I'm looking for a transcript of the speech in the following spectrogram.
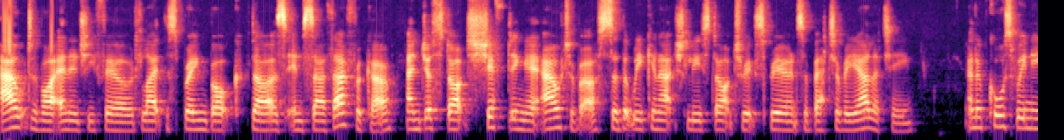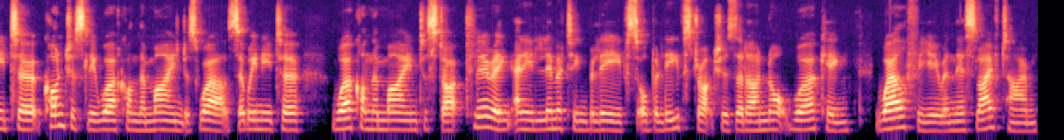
out of our energy field, like the springbok does in South Africa, and just start shifting it out of us so that we can actually start to experience a better reality. And of course, we need to consciously work on the mind as well. So we need to work on the mind to start clearing any limiting beliefs or belief structures that are not working well for you in this lifetime,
